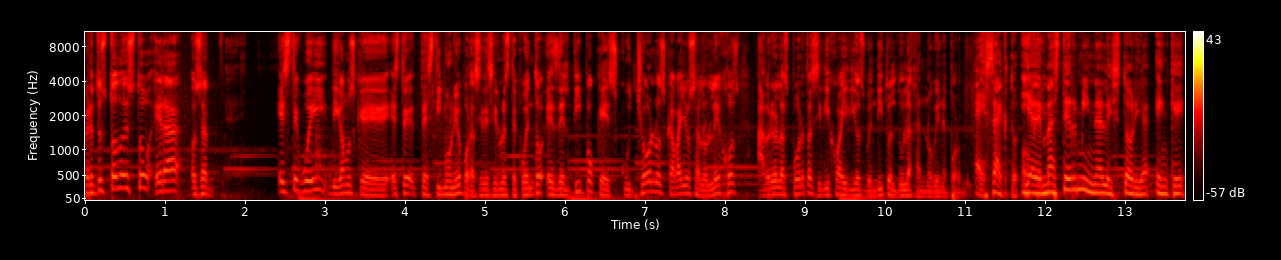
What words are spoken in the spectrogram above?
Pero entonces todo esto era, o sea, este güey, digamos que este testimonio, por así decirlo, este cuento, es del tipo que escuchó los caballos a lo lejos, abrió las puertas y dijo, ay Dios bendito, el Dullahan no viene por mí. Exacto. Y además termina la historia en que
